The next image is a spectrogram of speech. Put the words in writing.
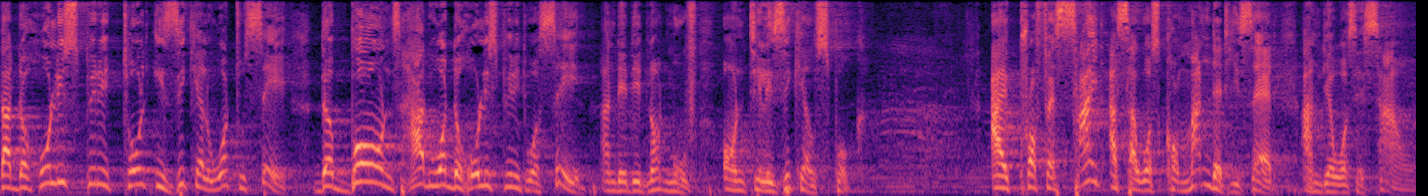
that the Holy Spirit told Ezekiel what to say? The bones heard what the Holy Spirit was saying and they did not move until Ezekiel spoke. I prophesied as I was commanded, he said, and there was a sound.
